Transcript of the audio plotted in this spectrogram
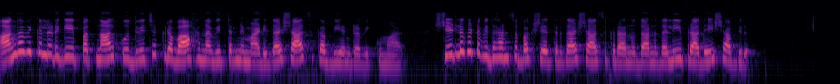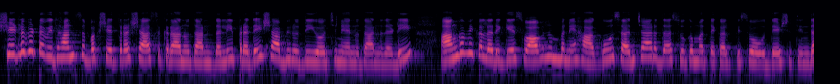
ಅಂಗವಿಕಲರಿಗೆ ಇಪ್ಪತ್ನಾಲ್ಕು ದ್ವಿಚಕ್ರ ವಾಹನ ವಿತರಣೆ ಮಾಡಿದ ಶಾಸಕ ಬಿಎನ್ ರವಿಕುಮಾರ್. ಶಿಡ್ಲಘಟ್ಟ ವಿಧಾನಸಭಾ ಕ್ಷೇತ್ರದ ಶಾಸಕರ ಅನುದಾನದಲ್ಲಿ ಪ್ರದೇಶಾಭಿವೃದ್ಧಿ ಶಿಡ್ಲಘಟ್ಟ ವಿಧಾನಸಭಾ ಕ್ಷೇತ್ರ ಶಾಸಕರ ಅನುದಾನದಲ್ಲಿ ಪ್ರದೇಶಾಭಿವೃದ್ಧಿ ಯೋಜನೆ ಅನುದಾನದಡಿ ಅಂಗವಿಕಲರಿಗೆ ಸ್ವಾವಲಂಬನೆ ಹಾಗೂ ಸಂಚಾರದ ಸುಗಮತೆ ಕಲ್ಪಿಸುವ ಉದ್ದೇಶದಿಂದ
